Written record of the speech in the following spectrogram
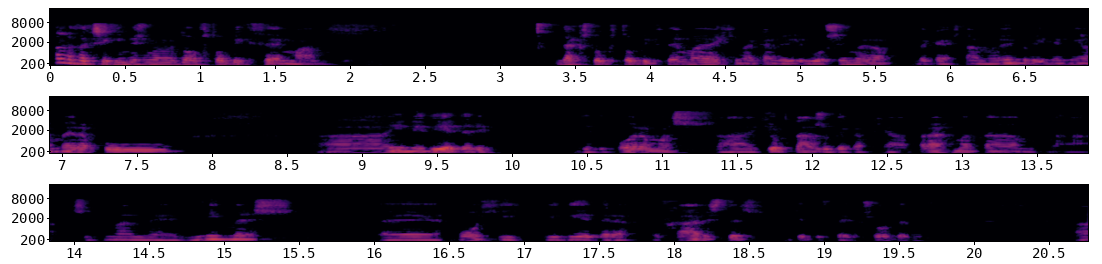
Αλλά θα ξεκινήσουμε με το off-topic θέμα. Εντάξει, το topic θέμα έχει να κάνει λίγο σήμερα, 17 Νοέμβρη, είναι μια μέρα που α, είναι ιδιαίτερη για τη χώρα μας, α, γιορτάζονται κάποια πράγματα, α, ξυπνάνε μνήμες, ε, όχι ιδιαίτερα ευχάριστες για τους περισσότερους, α,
